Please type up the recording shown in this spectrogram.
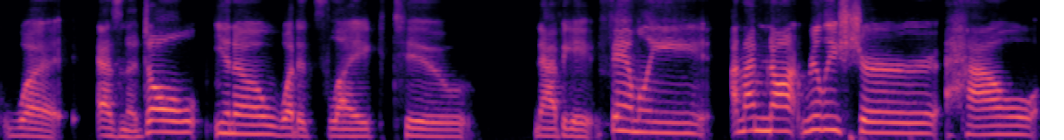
what as an adult, you know, what it's like to navigate family. And I'm not really sure how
